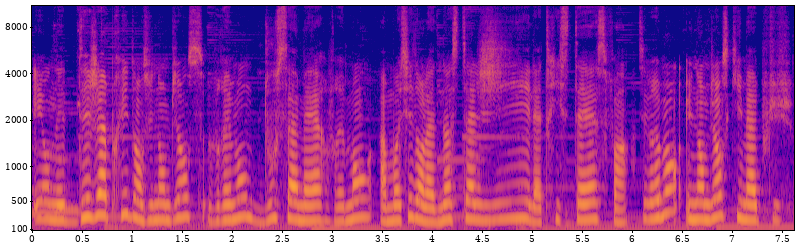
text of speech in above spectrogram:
Et on est déjà pris dans une ambiance vraiment douce amère, vraiment à moitié dans la nostalgie et la tristesse. Enfin, c'est vraiment une ambiance qui m'a plu.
